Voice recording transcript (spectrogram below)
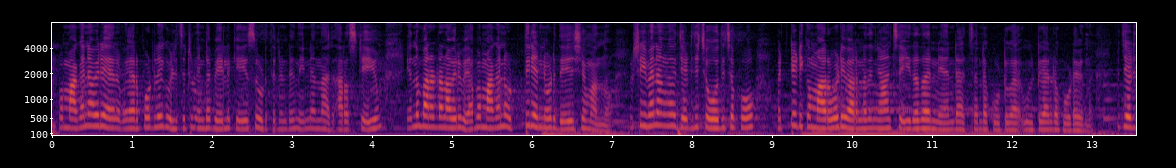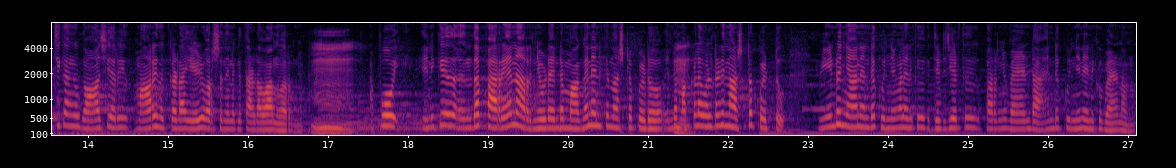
അപ്പോൾ മകൻ അവർ എയർപോർട്ടിലേക്ക് വിളിച്ചിട്ട് നിന്റെ പേരിൽ കേസ് കൊടുത്തിട്ടുണ്ട്. നിന്നെ അറസ്റ്റ് ചെയ്യും എന്ന് പറഞ്ഞിട്ടാണ് അവർ അപ്പോൾ മകൻ ഒത്തിരി എന്നോട് ദേഷ്യം വന്നു. പക്ഷെ ഇവൻ അങ്ങ് ജഡ്ജി ചോദിച്ചപ്പോൾ ഒറ്റയടിക്ക് മറുപടി പറഞ്ഞത് ഞാൻ ചെയ്തത് തന്നെ എന്റെ അച്ഛന്റെ കൂട്ടുകാർ വീട്ടുകാരുടെ കൂടെ വന്ന് ജഡ്ജിക്ക് അങ്ങ് വാശിയേറി മാറി നിൽക്കടാ ഏഴ് വർഷം നിനക്ക് തടവാന്ന് പറഞ്ഞു. അപ്പോ അപ്പോൾ എനിക്ക് എന്താ പറയാൻ അറിഞ്ഞൂടെ? എന്റെ മകൻ എനിക്ക് നഷ്ടപ്പെടുമോ എന്റെ മക്കളെ ഓൾറെഡി നഷ്ടപ്പെട്ടു. വീണ്ടും ഞാൻ എന്റെ കുഞ്ഞുങ്ങൾ എനിക്ക് ജഡ്ജി അടുത്ത് പറഞ്ഞു വേണ്ട എന്റെ കുഞ്ഞിനെ എനിക്ക് വേണം.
